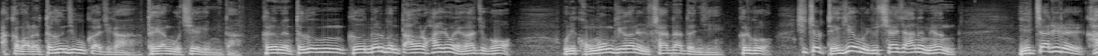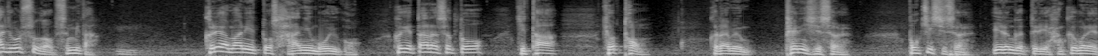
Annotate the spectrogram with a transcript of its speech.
아까 말한 덕은지구까지가 덕양구 지역입니다. 그러면 덕은 그 넓은 땅을 활용해 가지고 우리 공공기관을 유치한다든지 그리고 실제로 대기업을 유치하지 않으면 일자리를 가져올 수가 없습니다. 그래야만이 또 사람이 모이고 거기에 따라서 또 기타 교통 그다음에 편의시설 복지시설 이런 것들이 한꺼번에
